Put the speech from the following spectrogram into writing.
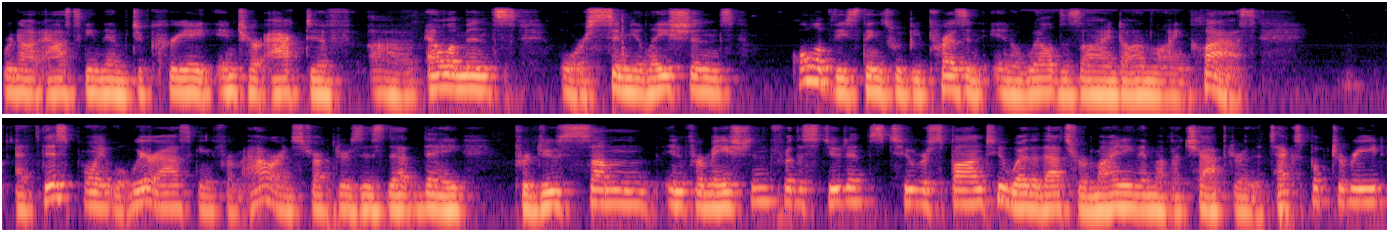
We're not asking them to create interactive uh, elements or simulations. All of these things would be present in a well designed online class. At this point, what we're asking from our instructors is that they produce some information for the students to respond to, whether that's reminding them of a chapter in the textbook to read,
